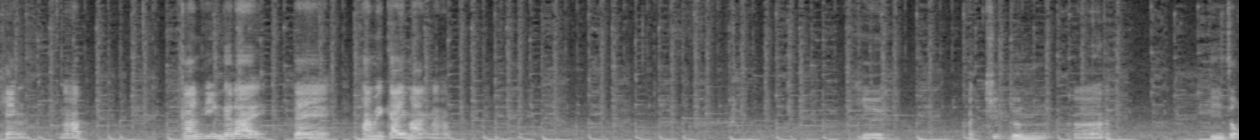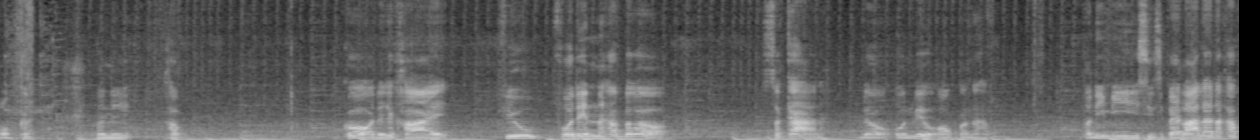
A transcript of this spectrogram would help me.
แข็งนะครับ การวิ่งก็ได้ แต่ถ้าไม่ไกลมากนะครับ คืออัดคลิปจนตีสองวันนี้ครับ ก็เดี๋ยวจะขายฟิลโฟเดนนะครับ แล้วก็สก้านะ เดี๋ยวโอนเวลออกก่อนนะครับ ตอนนี้มี 48 ล้านแล้วนะครับ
